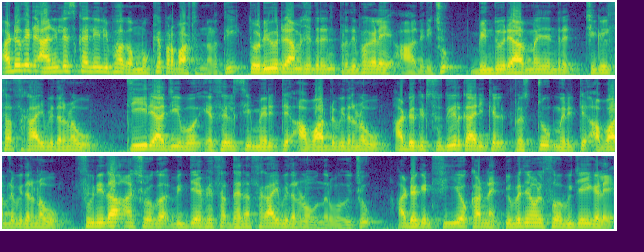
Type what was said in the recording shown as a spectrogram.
അഡ്വക്കേറ്റ് അനിലസ് കല്ലേലി ഭാഗം മുഖ്യപ്രഭാഷണം നടത്തി. തൊടിയൂർ രാമചന്ദ്രൻ പ്രതിഭകളെ ആദരിച്ചു. ബിന്ദു രാമചന്ദ്രൻ ചികിത്സാ സഹായ വിതരണവും. T Rajeev S L C merit award വിതരണവും. Advocate Sudheer Karikkal plus two merit award വിതരണവും. സുനിത അശോക് വിദ്യാഭ്യാസ ധനസഹായ വിതരണവും നിർവഹിച്ചു. അഡ്വക്കേറ്റ് സി ഒ കണ്ണൻ യുവജനോത്സവ വിജയികളെ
